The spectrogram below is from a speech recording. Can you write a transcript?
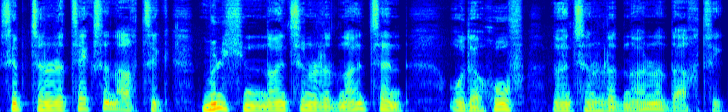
1786, München 1919 oder Hof 1989?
